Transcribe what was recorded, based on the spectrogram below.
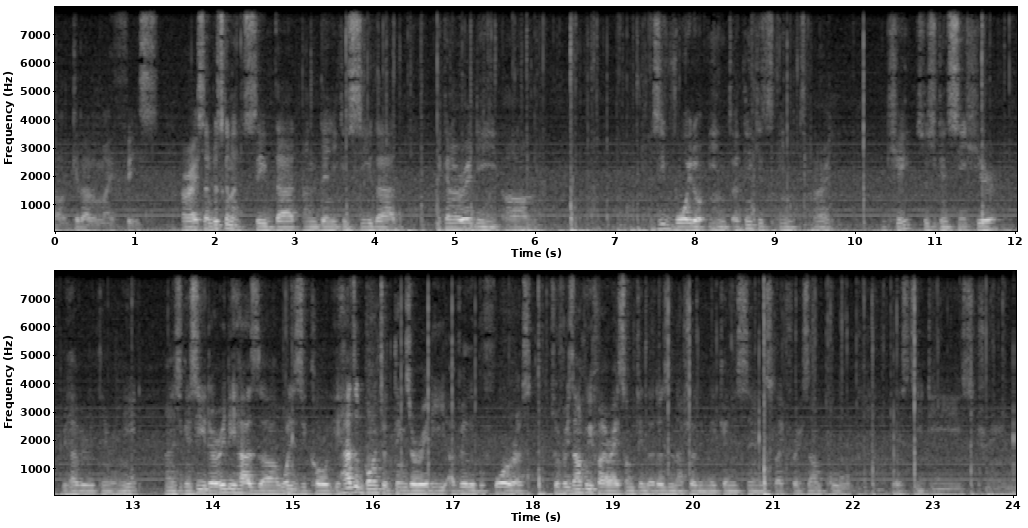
Uh, get out of my face. Alright so I'm just gonna save that and then you can see that I can already um, is it void or int? I think it's int alright? Okay so as you can see here we have everything we need and as you can see it already has uh, what is it called? It has a bunch of things already available for us. So for example if I write something that doesn't actually make any sense like for example std string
